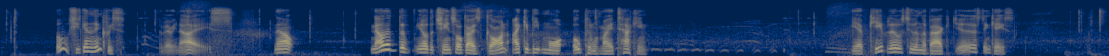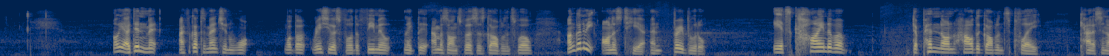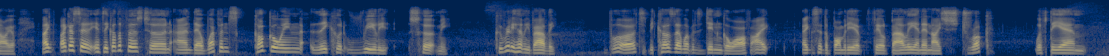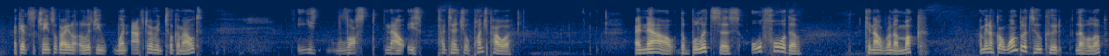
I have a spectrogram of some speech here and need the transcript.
Oh, she's getting an increase. Very nice. Now, now that the you know the chainsaw guy's gone, I can be more open with my attacking. Yep, keep those two in the back just in case. Oh yeah, I didn't. I forgot to mention what what the ratio is for the female, like the Amazons versus goblins. Well, I'm going to be honest here and very brutal. It's kind of a depending on how the goblins play kind of scenario. Like like I said, if they got the first turn and their weapons got going, they could really hurt me. Could really hurt me badly. But because their weapons didn't go off, I like I said the bombardier failed badly and then I struck with the um against the chainsaw guy. I literally went after him and took him out. He's lost now his potential punch power. And now the blitzers, all four of them, can now run amok. I mean, I've got one blitzer who could level up.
